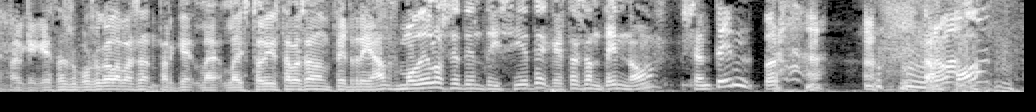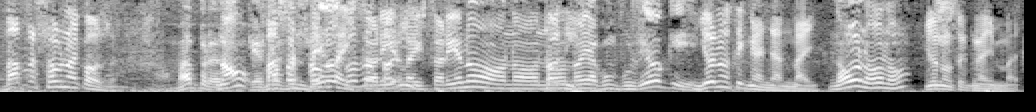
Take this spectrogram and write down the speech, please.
Perquè aquesta suposo que la basa... Perquè la, la història està basada en fets reals. Modelo 77, aquesta s'entén, no? S'entén? Però... Però va, va passar una cosa. Home, però No, no, aquesta s'entén, la història, la història no, no, no, Toni. no hi ha confusió aquí. Jo no t'he enganyat mai. No, no, no. Jo no t'he enganyat mai.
